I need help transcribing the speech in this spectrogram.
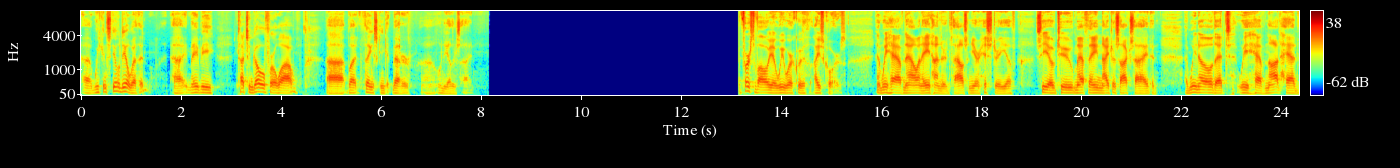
uh, we can still deal with it. Uh, it may be touch and go for a while, uh, but things can get better uh, on the other side. First of all, yeah, we work with ice cores, and we have now an 800,000 year history of CO2, methane, nitrous oxide, and, and we know that we have not had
